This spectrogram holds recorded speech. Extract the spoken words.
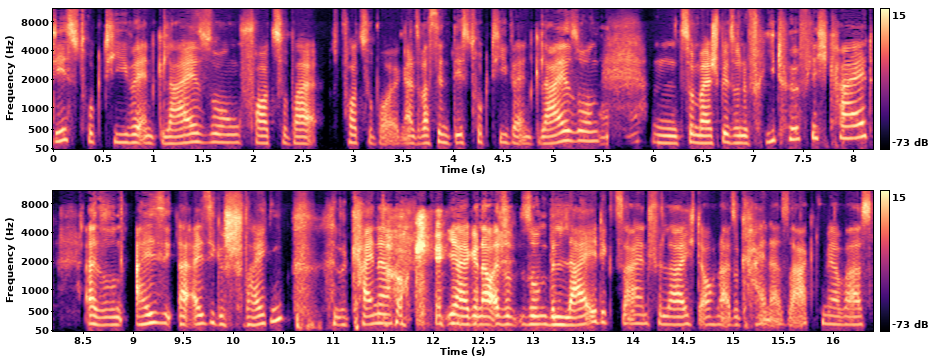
destruktive Entgleisung vorzubereiten vorzubeugen. Also was sind destruktive Entgleisungen? Mhm. Hm, zum Beispiel so eine Friedhöflichkeit, also ein eisig, äh, eisiges Schweigen. Also keiner, okay. ja genau, also so ein Beleidigtsein vielleicht auch, ne? also keiner sagt mehr was.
